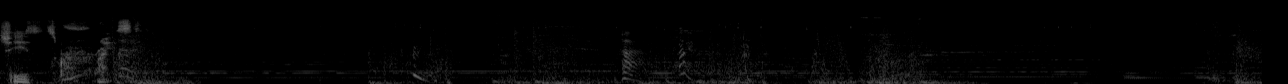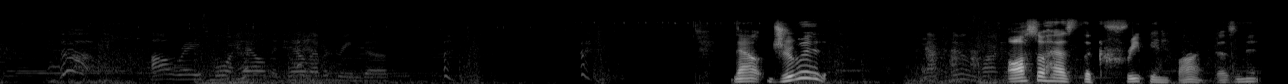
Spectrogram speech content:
Jesus Christ. Now, Druid also has the creeping vine, doesn't it?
